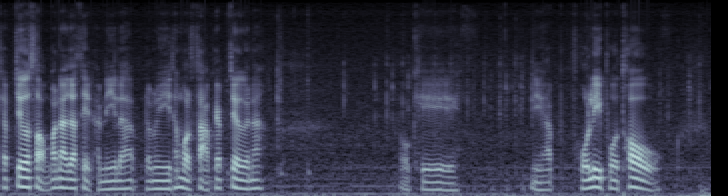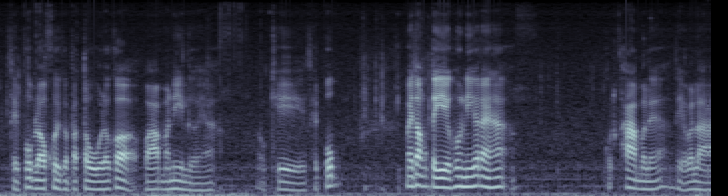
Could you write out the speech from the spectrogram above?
แคปเจอร์สองก็น่าจะเสร็จอันนี้แล้วครับจะมีทั้งหมดสามแคปเจอร์นะโอเคนี่ครับ Holy Portal เสร็จปุ๊บเราคุยกับประตูแล้วก็วาร์ปมานี่เลยฮะโอเค เสร็จปุ๊บ ไม่ต้องตีพวกนี้ก็ได้ฮะ กดข้ามไปเลยฮะเสียเวลา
